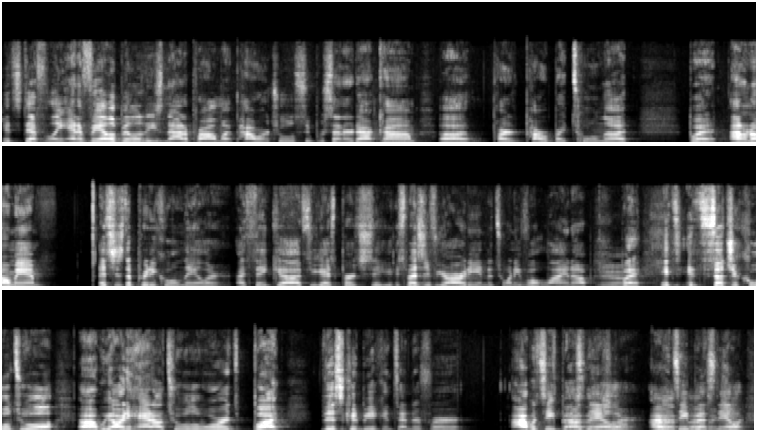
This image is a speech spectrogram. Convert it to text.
it's definitely, and availability is not a problem at powertoolsupercenter.com, uh, part, powered by ToolNut. But I don't know, man. It's just a pretty cool nailer. I think uh, if you guys purchase it, especially if you're already in the 20 volt lineup, Yeah. but it's it's such a cool tool. Uh, we already had our tool awards, but this could be a contender for, I would say I best think nailer. so. I would say I best nailer. so.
